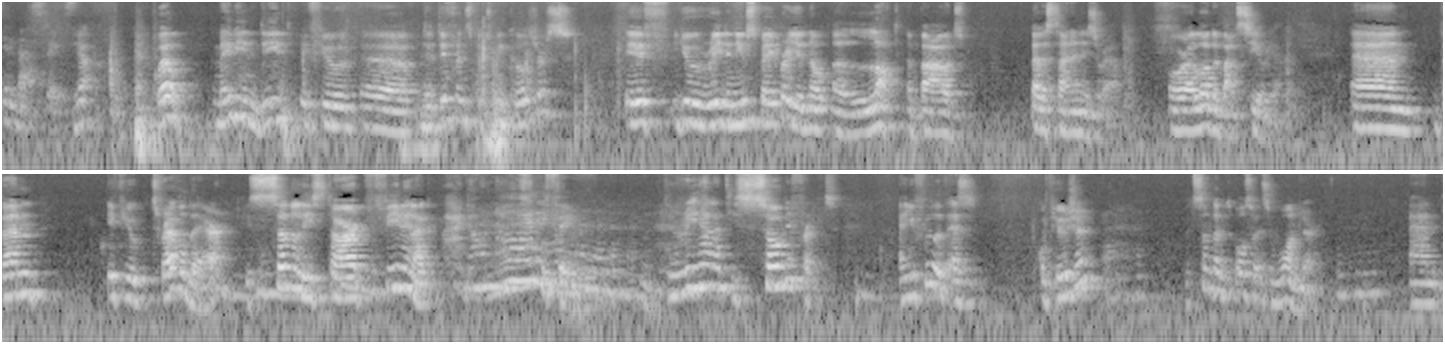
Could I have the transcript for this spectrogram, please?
in that space. Yeah. Well, maybe indeed, if you uh, the difference between cultures. If you read a newspaper, you know a lot about Palestine and Israel, or a lot about Syria, and then if you travel there, you suddenly start feeling like I don't know anything. the reality is so different. And you feel it as confusion, but sometimes also as wonder. And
